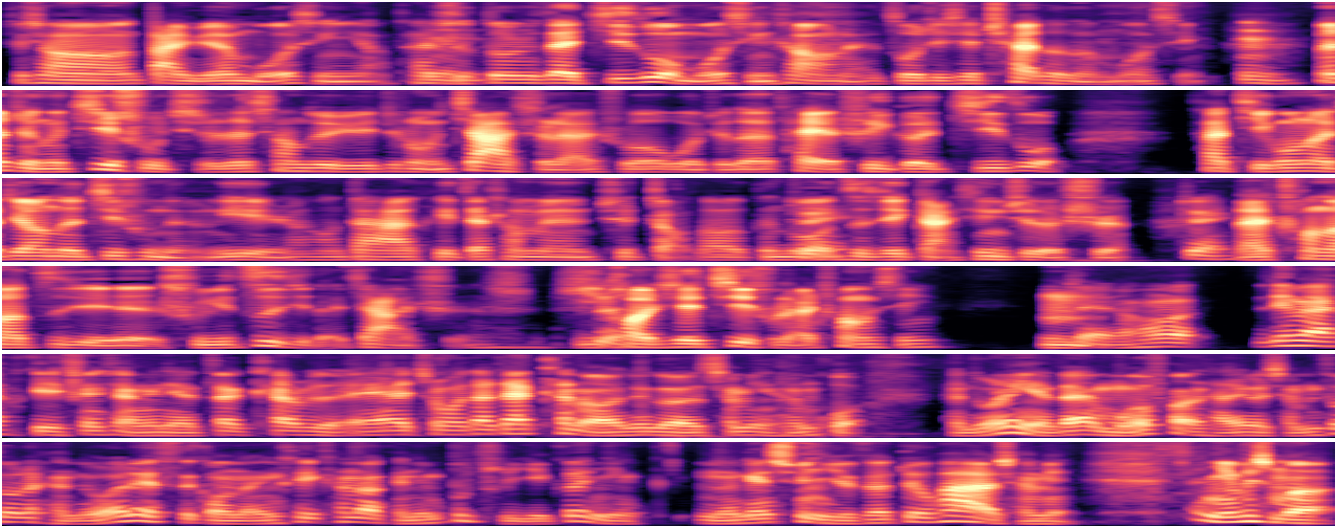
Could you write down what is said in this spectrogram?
就像大语言模型一样，它是都是在基座模型上来做这些 chat 的模型。嗯，那整个技术其实相对于这种价值来说，我觉得它也是一个基座，它提供了这样的技术能力，然后大家可以在上面去找到更多自己感兴趣的事，对，来创造自己属于自己的价值，依靠这些技术来创新。对，然后另外可以分享给你，在 Carrot AI 之后，大家看到这个产品很火，很多人也在模仿它这个产品，做了很多类似功能。你可以看到，肯定不止一个你能跟虚拟角色对话的产品。那你为什么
